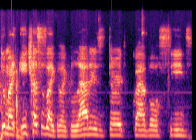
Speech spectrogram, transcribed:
Dude, my E chest is like like ladders, dirt, gravel, seeds.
